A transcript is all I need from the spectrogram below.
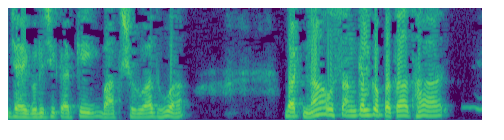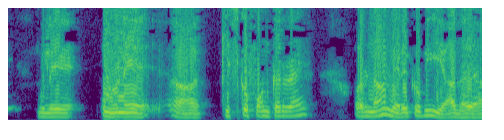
जय गुरु जी करके बात शुरुआत हुआ। बट ना उस अंकल को पता था, बोले उन्होंने किसको फ़ोन कर रहा है? और ना मेरे को भी याद आया,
